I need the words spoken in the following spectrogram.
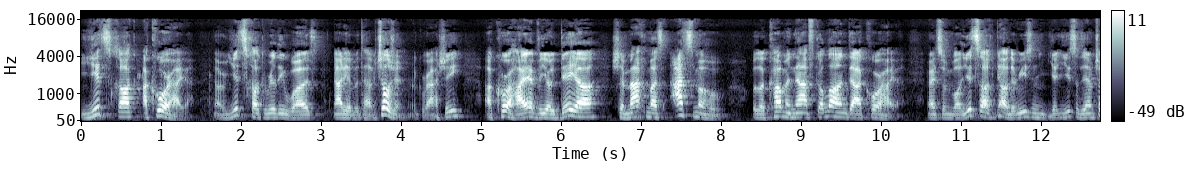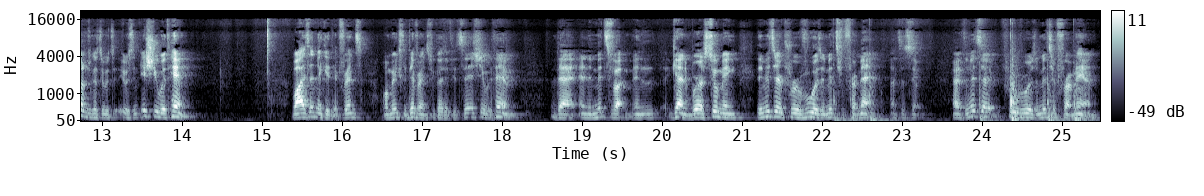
Yitzchak Akor Haya. Now Yitzchak really was not able to have children. Like Rashi, Akor Haya v'yodeya shemachmas atzmahu ulakam nafgalan da Haya. Right. So well, Yitzchak, no, the reason Yitzchak didn't have children because it was, it was an issue with him. Why does that make a difference? Well, makes a difference because if it's an issue with him, that and the mitzvah, and again, we're assuming the mitzvah of Peruvu is a mitzvah for men. Let's assume. Right, if the mitzvah of Peruvu is a mitzvah for a man,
